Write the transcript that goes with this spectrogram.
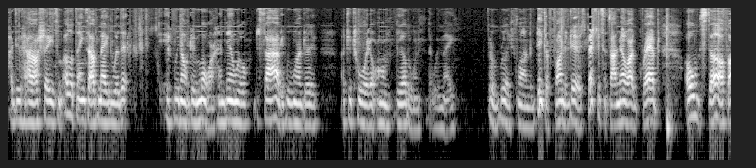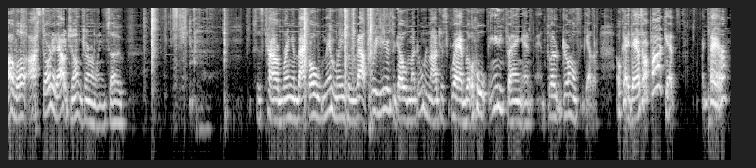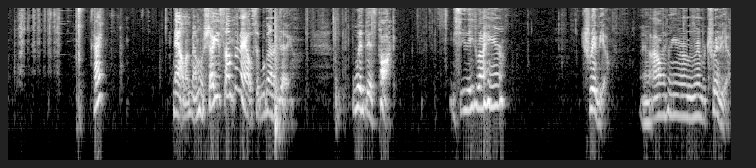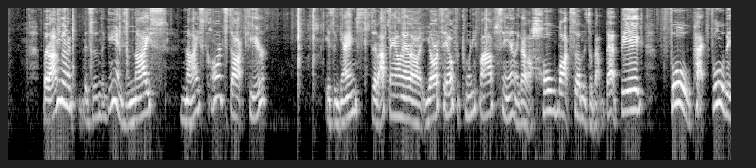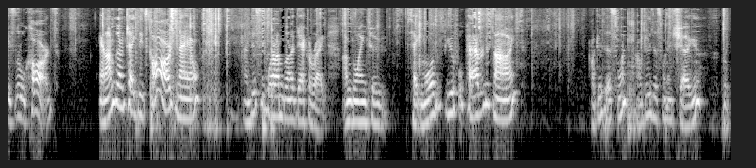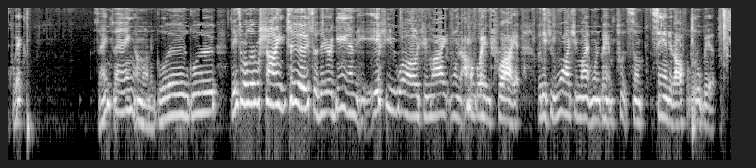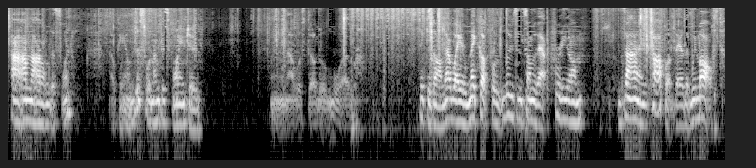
I do have, I'll show you some other things I've made with it if we don't do more. And then we'll decide if we want to do a tutorial on the other one that we made. They're really fun. These are fun to do, especially since I know I grabbed old stuff. I love, I started out junk journaling, so this is kind of bringing back old memories of about three years ago when my daughter and I just grabbed a whole anything and, and threw journals together. Okay, there's our pocket right there. Okay. Now, I'm going to show you something else that we're going to do with this pocket. You see these right here? Trivia. And I don't even remember trivia. But I'm going to, this is, again, it's a nice, nice cardstock here. It's a game that I found at a yard sale for 25 cents. I got a whole box of them. It's about that big, full, packed full of these little cards. And I'm going to take these cards now, and this is what I'm going to decorate. I'm going to take more of the beautiful pattern designs. I'll do this one. I'll do this one and show you real quick. Same thing. I'm going to glue, glue. These were a little shiny too, so there again, if you want, you might want to, I'm going to go ahead and try it. But if you want, you might want to go ahead and put some, sand it off a little bit. I, I'm not on this one. Okay, on this one, I'm just going to, now let's go a little more over. Stick it on. That way it'll make up for losing some of that pretty um design in the top up there that we lost.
